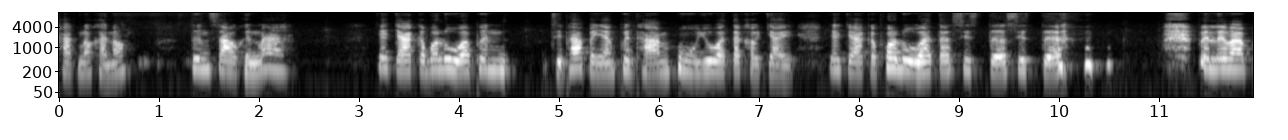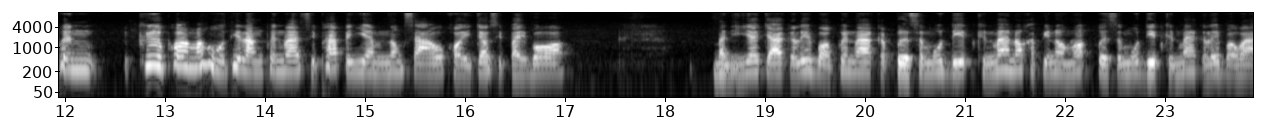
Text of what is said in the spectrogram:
พักเนาะค่ะเนาะตื่นเช้าขึ้นมาย่าจาก็บ่รู้ว่าเพิ่นสิพาไปยังเพิ่นถามฮู้อยู่ว่าแต่เข้าใจย่าจาก็พ่อรู้ว่าแต่ sister sister เพิ่นเลยว่าเพิ่นคือพ่อมาฮู้ที่หลังเพิ่นว่าสิพาไปเยี่ยมน้องสาวข่อยเจ้าสิไปบ่ บัดนี้ย่าจาก็เลยบอกเพื่อนว่าก็เปิดสมุดดิสขึ้นมาเนาะค่ะพี่น้องเนาะเปิดสมุดดิสขึ้นมาก็เลยบอกว่า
